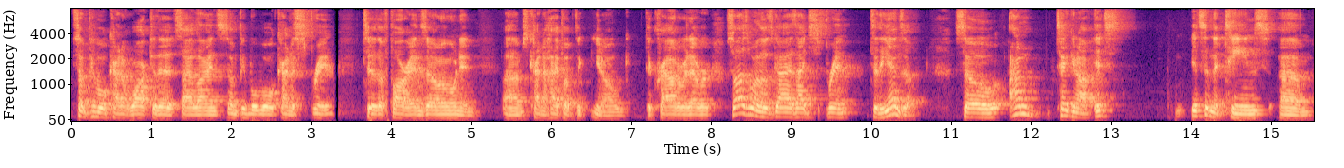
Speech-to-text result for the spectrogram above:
some people kind of walk to the sidelines some people will kind of sprint to the far end zone and um, just kind of hype up the you know the crowd or whatever. So i was one of those guys i'd sprint to the end zone. So i'm taking off it's it's in the teens um,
